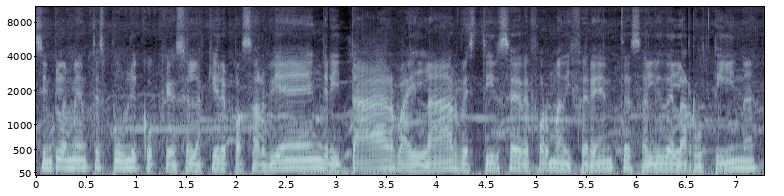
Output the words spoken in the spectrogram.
Simplemente es público que se la quiere pasar bien, gritar, bailar, vestirse de forma diferente, salir de la rutina,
